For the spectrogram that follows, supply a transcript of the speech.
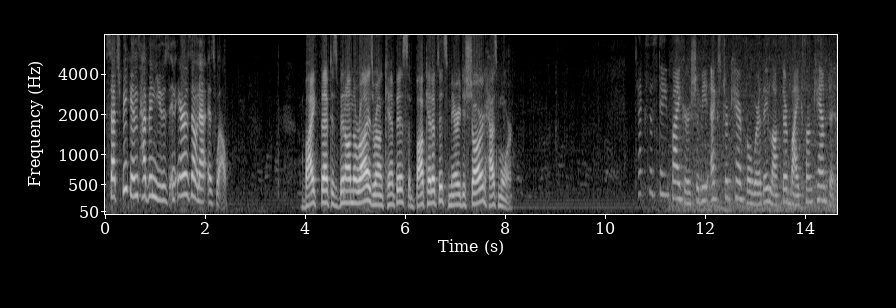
Such beacons have been used in Arizona as well. Bike theft has been on the rise around campus. Bobcat Updates Mary Deschard has more. State bikers should be extra careful where they lock their bikes on campus.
